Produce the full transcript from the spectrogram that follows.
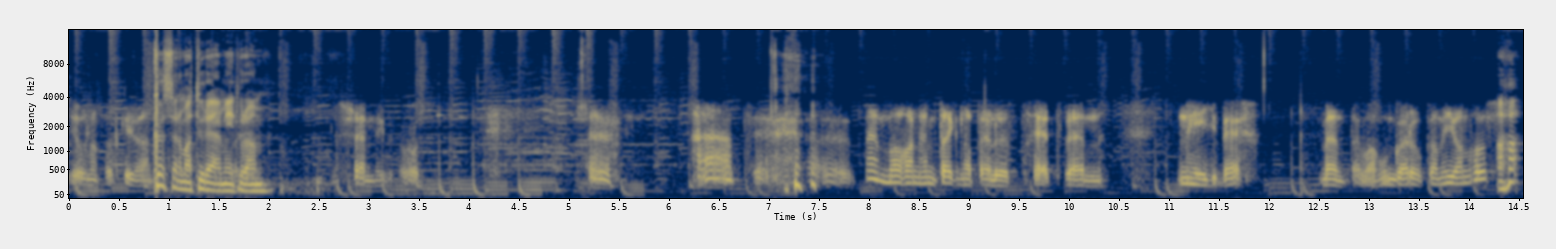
Jó napot kívánok! Köszönöm a türelmét, uram! Semmi. Hát, nem ma, hanem tegnap előtt 70 négybe mentem a hungarok kamionhoz, Aha.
